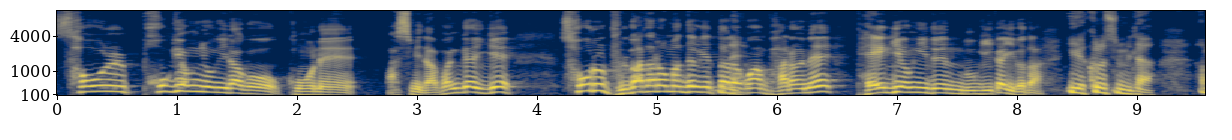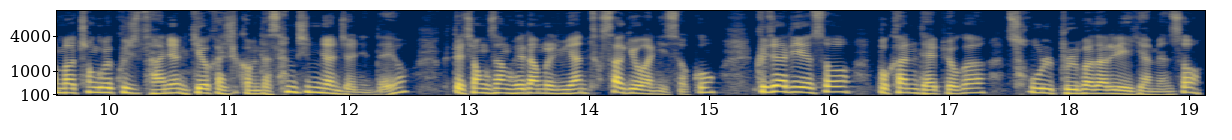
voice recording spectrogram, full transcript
서울 포경용이라고 공언해 왔습니다. 그러니까 이게 서울을 불바다로 만들겠다라고 한 발언의 배경이 된 무기가 이거다. 예, 그렇습니다. 아마 1994년 기억하실 겁니다. 30년 전인데요. 그때 정상회담을 위한 특사 교환이 있었고 그 자리에서 북한 대표가 서울 불바다를 얘기하면서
